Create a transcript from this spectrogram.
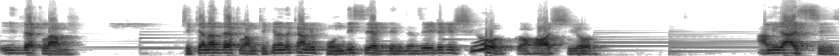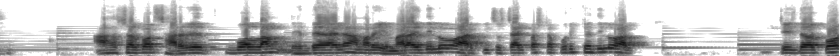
ই দেখলাম, ঠিকানা দেখলাম, ঠিকানা দেখে আমি ফোন দিছি একদিন যে- এটা কি শিওর হ শিওর আমি আসছি। আসার পর স্যারের বললাম দেখাইলে আমার এমআরআই দিল, আর কিছু চার পাঁচটা পরীক্ষা দিল, আর টেস্ট দেওয়ার পর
